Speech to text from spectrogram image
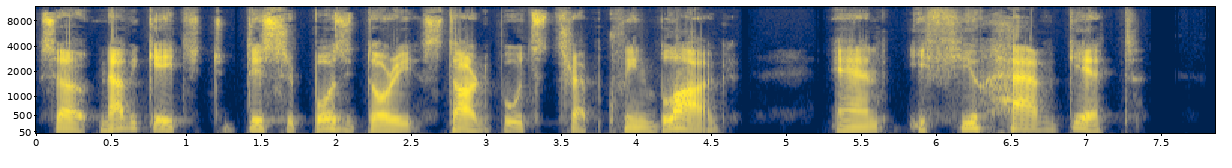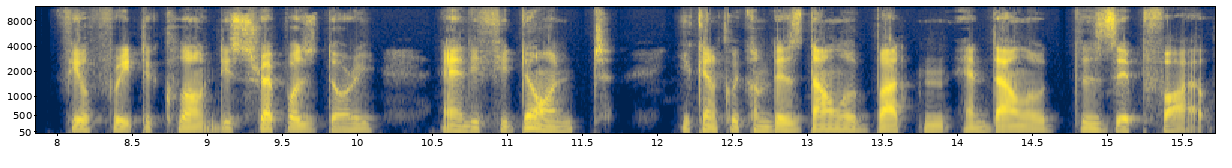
So navigate to this repository, start bootstrap clean blog. And if you have Git, feel free to clone this repository. And if you don't, you can click on this download button and download the zip file.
